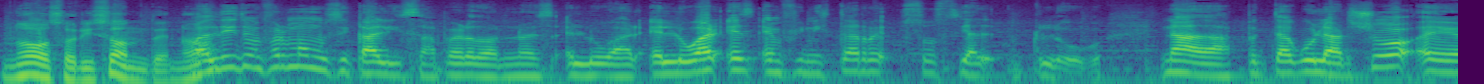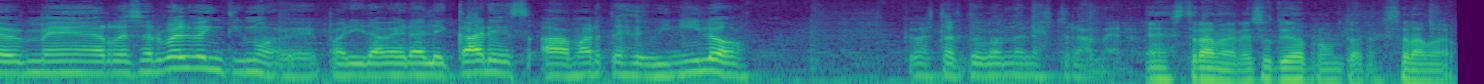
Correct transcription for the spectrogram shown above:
Nuevos horizontes, ¿no? Maldito enfermo musicaliza, perdón, no es el lugar. El lugar es en Finisterre Social Club. Nada, espectacular. Yo eh, me reservé el 29 para ir a ver a Lecares a Martes de Vinilo, que va a estar tocando en Stramer. En Stramer, eso te iba a preguntar. Stramer.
